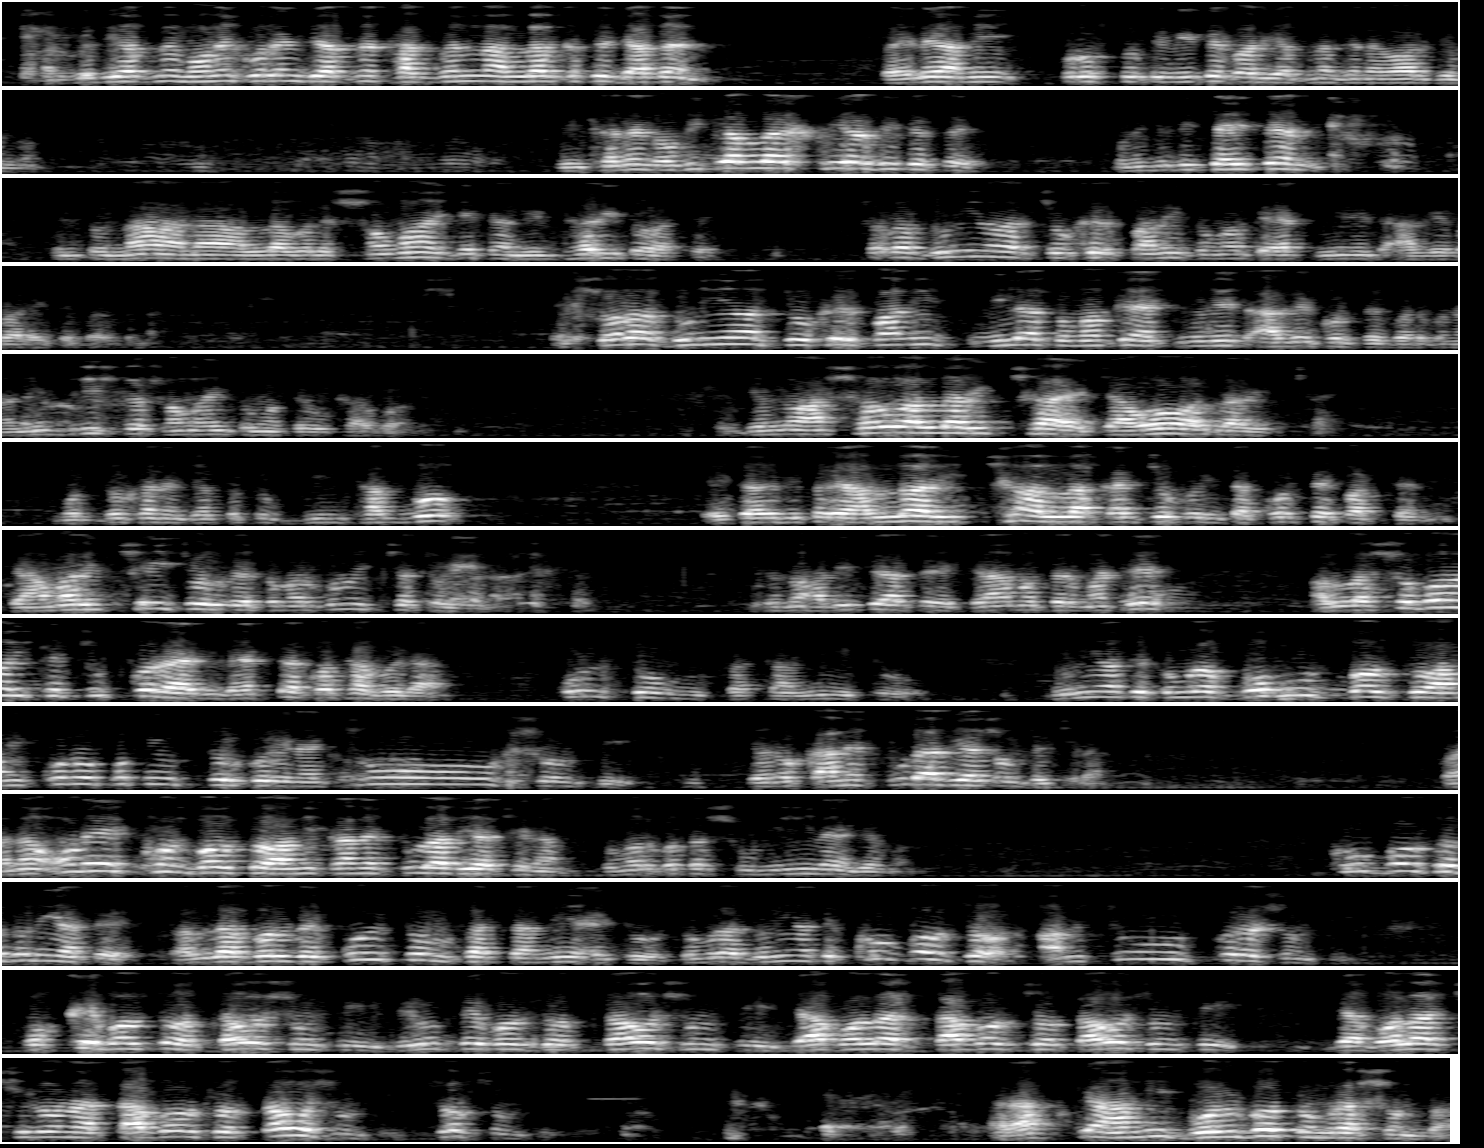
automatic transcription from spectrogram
আর যদি আপনি মনে করেন যে আপনি থাকবেন না, আল্লাহর কাছে যাবেন, তাইলে আমি প্রস্তুতি নিতে পারি আপনাকে নেওয়ার জন্য। এখানে নবীকে আল্লাহ এখতিয়ার দিতেছে। উনি যদি চাইতেন, কিন্তু না না, আল্লাহ বলে সময় যেটা নির্ধারিত আছে, সারা দুনিয়ার চোখের পানি তোমাকে এক মিনিট আগে বাড়াইতে পারবে না। সারা দুনিয়ার চোখের পানি মিলা তোমাকে এক মিনিট আগে করতে পারবে না। নির্দিষ্ট সময় তোমাকে উঠাবো জন্য আশাও আল্লাহর ইচ্ছায় যাও আল্লাহর ইচ্ছায়। মধ্যখানে যতটুক দিন থাকব, এটার ভিতরে আল্লাহর ইচ্ছা, আল্লাহ কার্যকরিতা করতে পারতেন। যে আমার ইচ্ছেই চলবে, তোমার কোন ইচ্ছা চলবে না। জন্য হাদিসে আছে গ্রামতের মাঠে আল্লাহ সবাইকে চুপ করায় দিবে। একটা কথা দুনিয়াতে তোমরা বহুত বলছো, আমি কোন প্রতি উত্তর করি নাই, চুপ শুনছি যেন কানে পুরা দিয়া শুনতেছিলাম। না অনেকক্ষণ বলতো আমি কানে তুলা দিয়াছিলাম, তোমার কথা শুনি না যেমন। খুব বলছো দুনিয়াতে, আল্লাহ বলবে, কুলতুম তোমরা দুনিয়াতে খুব বলছো, আমি চুপ করে শুনছি। পক্ষে বলছো, তাও শুনছি, বিরুদ্ধে বলছো, তাও শুনছি, যা বলার তা বলছো, তাও শুনছি, যা বলার ছিল না তা বলছো, তাও শুনছি, সব শুনছি। আর আজকে আমি বলব, তোমরা শুনবা।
